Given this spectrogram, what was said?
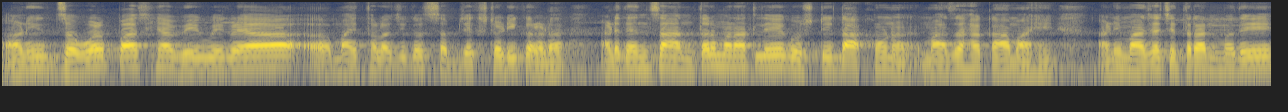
आणि जवळपास ह्या वेगवेगळ्या मायथॉलॉजिकल सब्जेक्ट स्टडी करणं आणि त्यांचा अंतर्मनातले गोष्टी दाखवणं माझं हा काम आहे. आणि माझ्या चित्रांमध्ये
